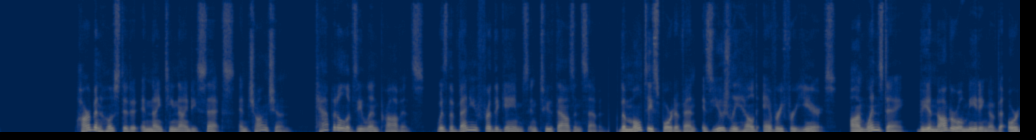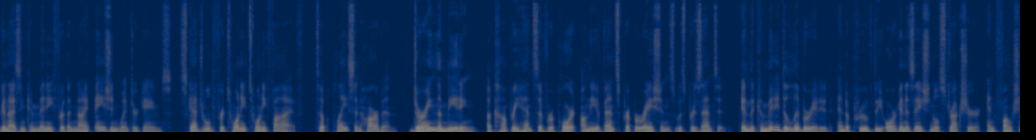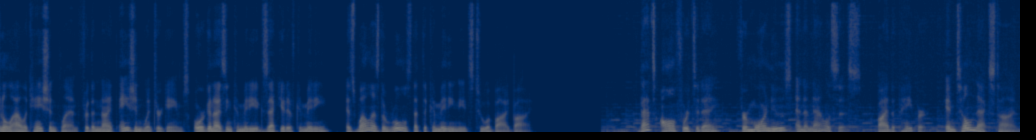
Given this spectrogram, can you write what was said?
Harbin hosted it in 1996, and Changchun, capital of Jilin province, was the venue for the games in 2007. The multi-sport event is usually held every four years. On Wednesday, the inaugural meeting of the organizing committee for the 9th Asian Winter Games, scheduled for 2025, took place in Harbin. During the meeting, a comprehensive report on the event's preparations was presented, and the committee deliberated and approved the organizational structure and functional allocation plan for the 9th Asian Winter Games Organizing Committee Executive Committee, as well as the rules that the committee needs to abide by. That's all for today. For more news and analysis, buy the paper. Until next time.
